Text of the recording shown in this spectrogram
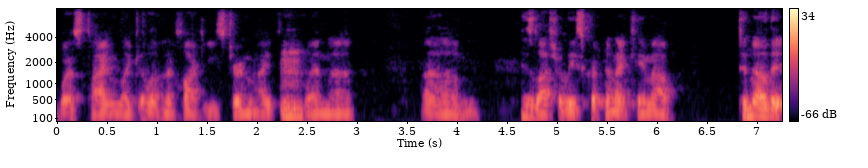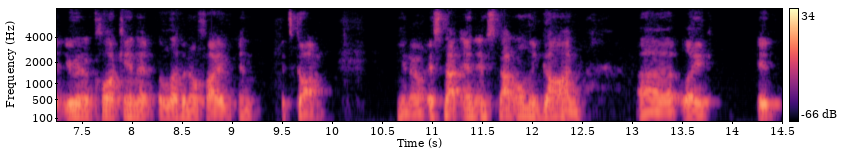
West time, like eleven o'clock Eastern. I think mm. when uh, um, his last release, Kryptonite, came out. To know that you're going to clock in at 11.05 and it's gone. You know, it's not, and it's not only gone. Uh, like it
